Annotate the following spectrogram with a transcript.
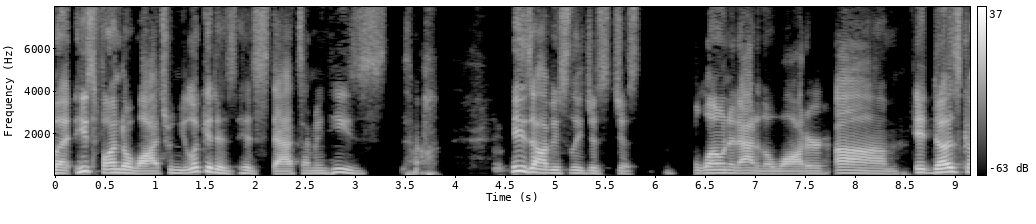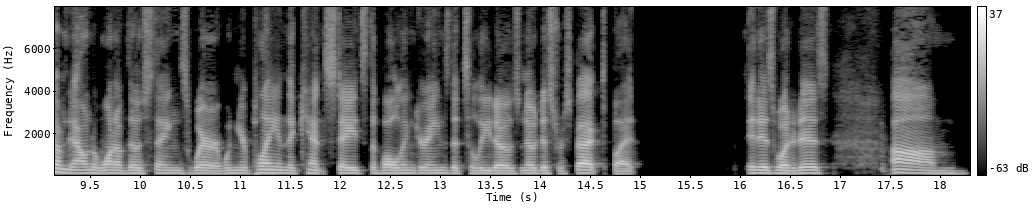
but he's fun to watch. When you look at his his stats, I mean, he's he's obviously just just blown it out of the water. Um, it does come down to one of those things where when you're playing the Kent States, the Bowling Greens, the Toledos, no disrespect, but it is what it is. Um,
